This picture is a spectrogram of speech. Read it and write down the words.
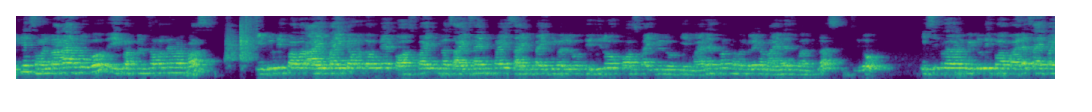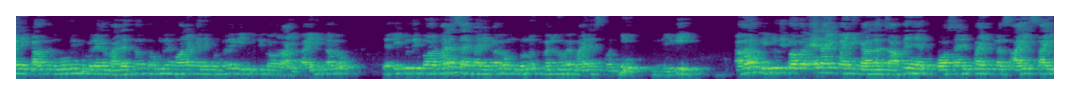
ठीक है, समझ में आ रहा है आप लोगों को? तो एक बार फिर समझते हैं हमारे पास। e to the power i pi का मतलब हो? गया cos pi plus i sin pi sin pi की वैल्यू होती है ज़ीरो cos पाई की वैल्यू होती है माइनस वन तो हमें मिलेगा माइनस वन प्लस ज़ीरो इसी प्रकार हम e to the power minus i pi निकालते तो वो भी हमको मिलेगा माइनस वन तो हमने हमारा कहने का मतलब e to the power i pi निकालो। या e to the power minus i pi निकालो, उन दोनों की वैल्यू हमें माइनस वन ही मिलेगी। अगर हम e to the power n i pi निकालना चाहते हैं तो cos n pi plus i sin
